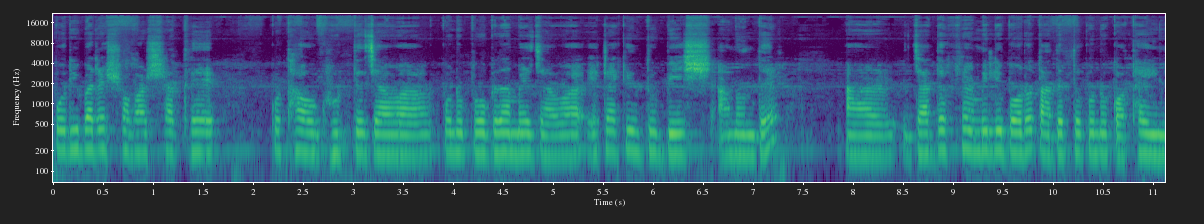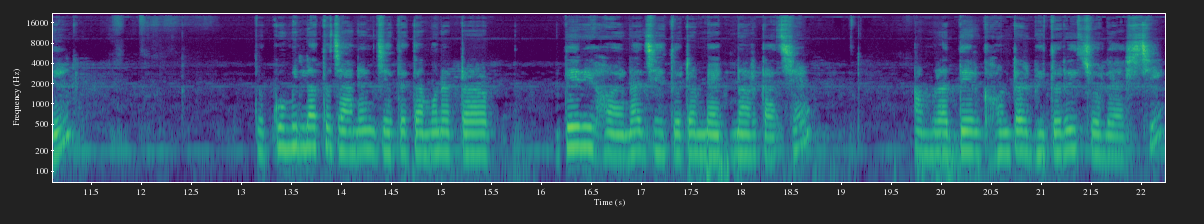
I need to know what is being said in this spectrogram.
পরিবারের সবার সাথে কোথাও ঘুরতে যাওয়া, কোনো প্রোগ্রামে যাওয়া, এটা কিন্তু বেশ আনন্দের। আর যাদের ফ্যামিলি বড়, তাদের তো কোনো কথাই নেই। তো কুমিল্লা তো জানেন, যেতে তেমন একটা দেরি হয় না, যেহেতু এটা মেঘনার কাছে। আমরা দেড় ঘণ্টার ভিতরেই চলে আসছি।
